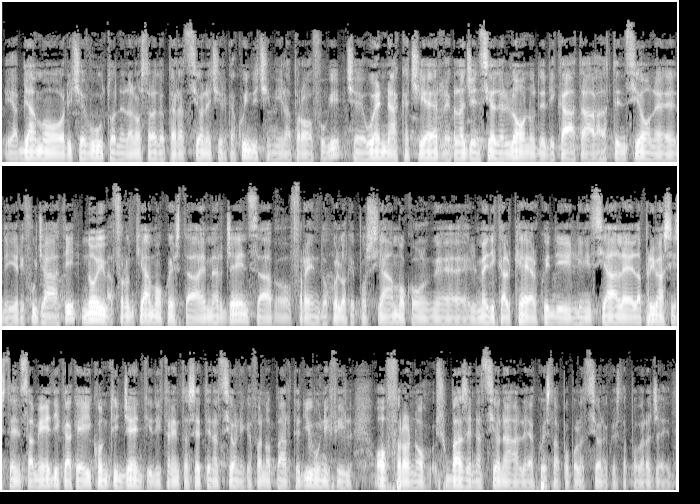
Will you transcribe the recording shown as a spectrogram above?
E abbiamo ricevuto nella nostra operazione circa 15.000 profughi, c'è UNHCR, l'agenzia dell'ONU dedicata all'attenzione dei rifugiati. Noi affrontiamo questa emergenza offrendo quello che possiamo con eh, il medical care, quindi l'iniziale, la prima assistenza medica che i contingenti di 37 nazioni che fanno parte di UNIFIL offrono su base nazionale a questa popolazione popolazione, questa povera gente.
